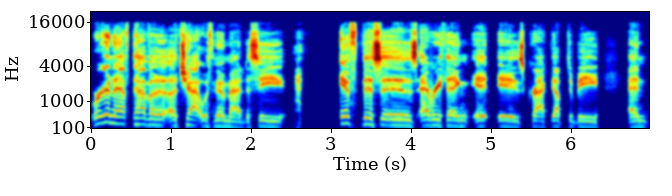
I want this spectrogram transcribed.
we're gonna have to have a, a chat with Nomad to see if this is everything it is cracked up to be. And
